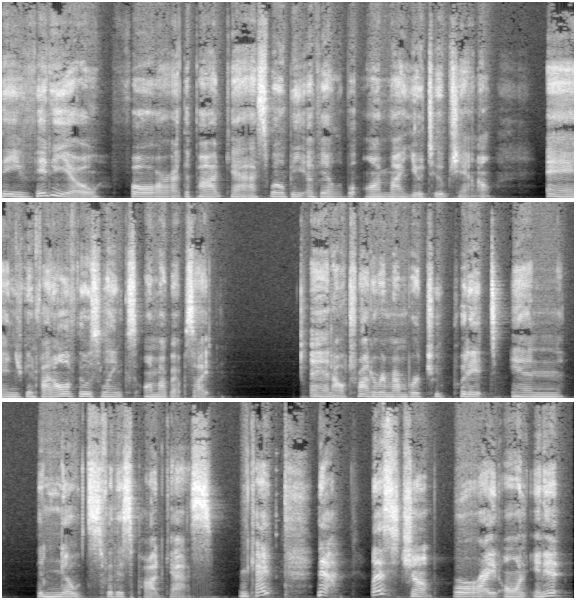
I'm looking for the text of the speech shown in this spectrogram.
the video for the podcast will be available on my YouTube channel. And you can find all of those links on my website and I'll try to remember to put it in the notes for this podcast. Okay. Now let's jump right on in it.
